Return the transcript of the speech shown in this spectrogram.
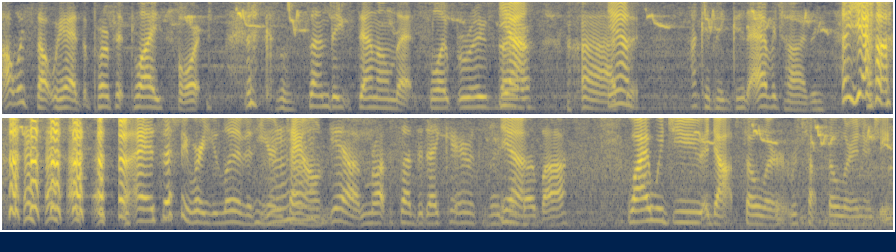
always thought we had the perfect place for it because the sun beats down on that slope roof Yeah. there. I Yeah. said, I could be good advertising. yeah, especially where you live and here in Mhm. town. Yeah, I'm right beside the daycare. With the people Yeah. go by. Why would you adopt solar rooftop solar energy?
